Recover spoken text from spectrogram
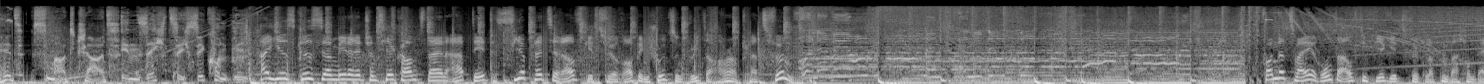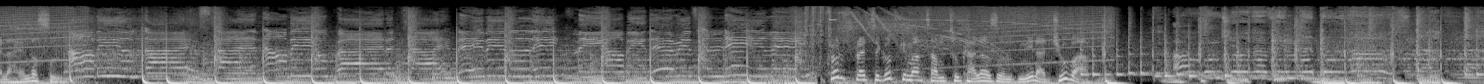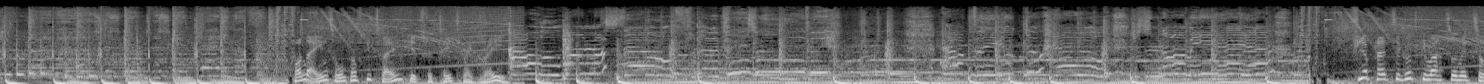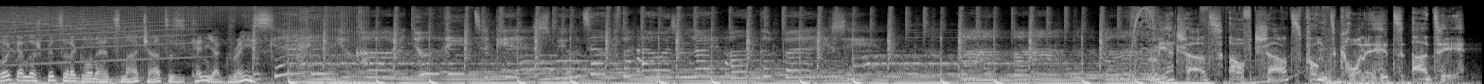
Hit Smart Charts in 60 Sekunden. Hi, hier ist Christian Mederich und hier kommt dein Update. Vier Plätze rauf geht's für Robin Schulz und Rita Ora, Platz 5. Von der 2 runter auf die 4 geht's für Glockenbach und Ella Henderson. Fünf Plätze gut gemacht haben Two Colors und Nina Chuba. Von der 1 runter auf die 2 geht's für Tate McRae. Vier Plätze gut gemacht, somit zurück an der Spitze der Krone Hit Smart Charts. Das ist Kenya Grace. Mehr Charts auf charts.kronehit.at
